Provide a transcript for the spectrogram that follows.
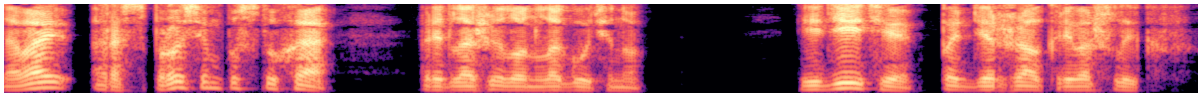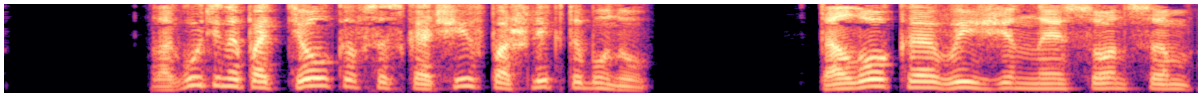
Давай расспросим пастуха, предложил он Лагутину. Идите, поддержал Кривошлыков. Лагутин и Подтёлков, соскочив, пошли к табуну. Толока, выжженная солнцем,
